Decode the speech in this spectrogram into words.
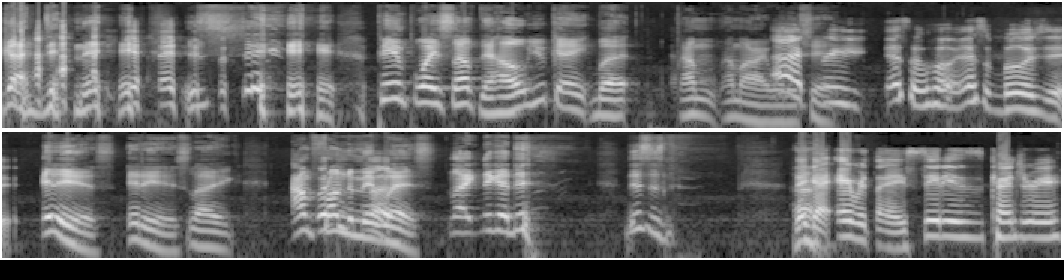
God damn it. Shit. Pinpoint something, ho. You can't. But I'm I'm all right with I it. Shit. That's a that's a bullshit. It is. It is. Like I'm What from the the fuck? Midwest. Like nigga, this this is They Uh, got everything: cities, country,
